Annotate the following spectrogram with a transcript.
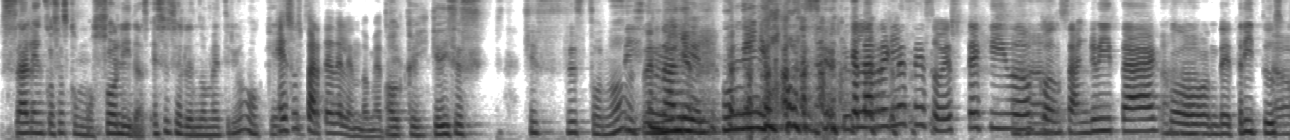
salen cosas como sólidas. ¿Eso es el endometrio o qué? Eso es parte del endometrio. Ok, que dices, ¿qué es esto, no? Sí, un niño. Un niño. que la regla es eso, es tejido con sangrita, con detritus, Ah,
